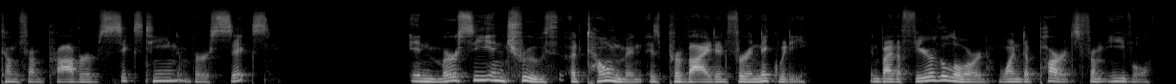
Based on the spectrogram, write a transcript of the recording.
comes from Proverbs 16, verse 6. In mercy and truth, atonement is provided for iniquity, and by the fear of the Lord, one departs from evil.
